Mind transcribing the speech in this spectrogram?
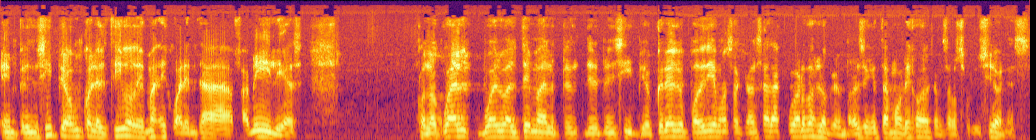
en principio a un colectivo de más de 40 familias. Con lo cual, vuelvo al tema del, del principio. Creo que podríamos alcanzar acuerdos, lo que me parece que estamos lejos de alcanzar soluciones.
